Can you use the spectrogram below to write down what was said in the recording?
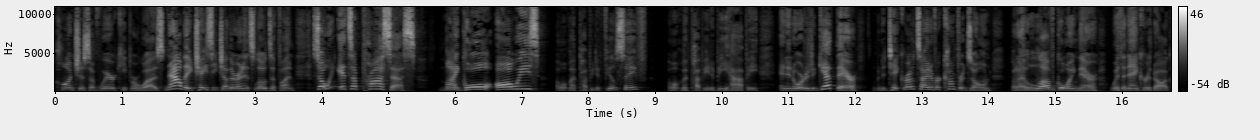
conscious of where Keeper was. Now they chase each other and it's loads of fun. So it's a process. My goal always, I want my puppy to feel safe. I want my puppy to be happy. And in order to get there, I'm going to take her outside of her comfort zone, but I love going there with an anchor dog.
